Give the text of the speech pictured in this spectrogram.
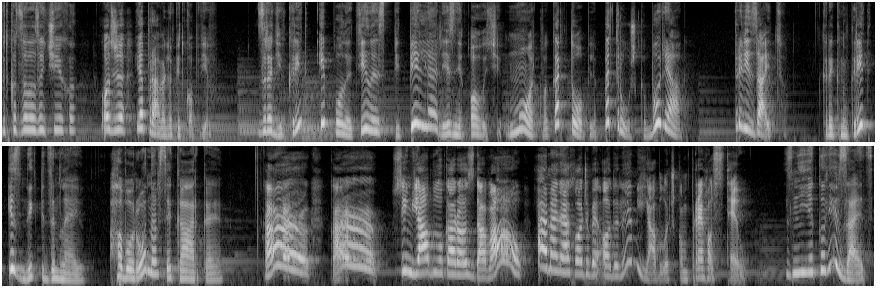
відказала зайчиха. Отже, я правильно підкоп вів. Зрадів кріт і полетіли з підпілля різні овочі: морква, картопля, петрушка, буряк. Привіт, зайцю. крикнув кріт і зник під землею. А ворона все каркає. Кар, кар, всім яблука роздавав, а мене хоч би одним яблучком пригостив. Зніяковів заєць,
